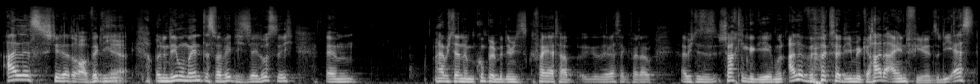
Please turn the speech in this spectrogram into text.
alles steht da drauf. Wirklich. Ja. Und in dem Moment, das war wirklich sehr lustig, ähm, habe ich dann einem Kumpel, mit dem ich das gefeiert habe, äh, Silvester gefeiert habe, habe ich diese Schachtel gegeben und alle Wörter, die mir gerade einfielen, so die erst,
